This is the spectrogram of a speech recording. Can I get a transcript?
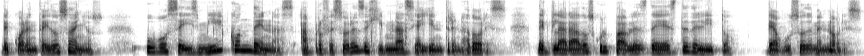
de 42 años, hubo 6.000 condenas a profesores de gimnasia y entrenadores declarados culpables de este delito de abuso de menores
